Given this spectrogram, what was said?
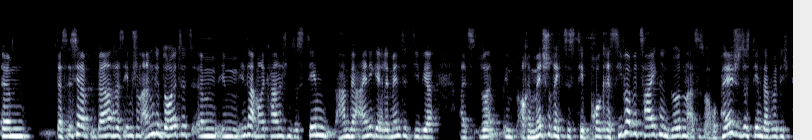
Ähm, das ist ja, Bernhard hat das eben schon angedeutet, ähm, im interamerikanischen System haben wir einige Elemente, die wir als auch im Menschenrechtssystem progressiver bezeichnen würden als das europäische System. Da würde ich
